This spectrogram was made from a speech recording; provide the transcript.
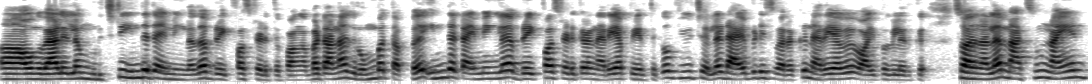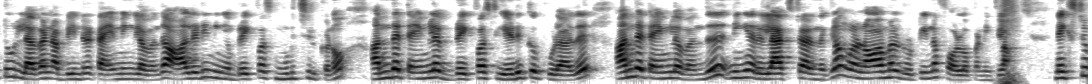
அவங்க வேலையெல்லாம் முடிச்சுட்டு இந்த டைமிங்கில் தான் பிரேக்ஃபாஸ்ட் எடுத்துப்பாங்க. பட் ஆனால் இது ரொம்ப தப்பு. இந்த டைமிங்கில் பிரேக்ஃபாஸ்ட் எடுக்கிற நிறையா பேர்த்துக்கு ஃப்யூச்சரில் டயபெட்டிஸ் வரக்கு நிறையவே வாய்ப்புகள் இருக்குது ஸோ அதனால் மேக்ஸிமம் நைன் டு லெவன் அப்படின்ற டைமிங்கில் வந்து ஆல்ரெடி நீங்கள் பிரேக்ஃபாஸ்ட் முடிச்சிருக்கணும். அந்த டைமில் பிரேக்ஃபாஸ்ட் எடுக்கக்கூடாது. அந்த டைமில் வந்து நீங்கள் ரிலாக்ஸ்டாக இருந்துக்கலாம். உங்களோட நார்மல் ரொட்டீனை ஃபாலோ பண்ணிக்கலாம். நெக்ஸ்ட்டு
